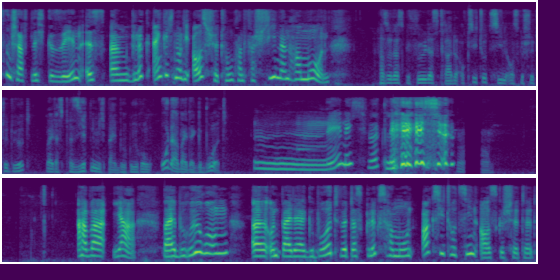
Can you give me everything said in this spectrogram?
wissenschaftlich gesehen ist ähm, Glück eigentlich nur die Ausschüttung von verschiedenen Hormonen. Hast du das Gefühl, dass gerade Oxytocin ausgeschüttet wird? Weil das passiert nämlich bei Berührung oder bei der Geburt. Mm, nee, nicht wirklich. Aber ja, bei Berührung äh, und bei der Geburt wird das Glückshormon Oxytocin ausgeschüttet.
